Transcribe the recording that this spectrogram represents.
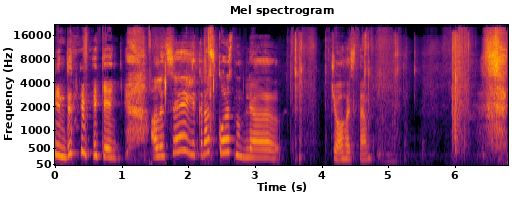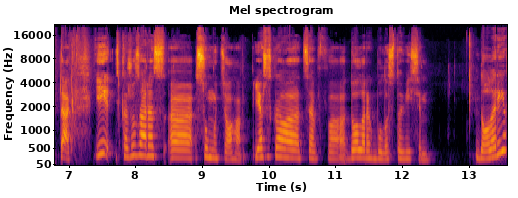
Він дуже м'якенький. Але це якраз корисно для чогось там. Так, і скажу зараз е, суму цього. Я вже сказала, це в е, доларах було 108 доларів,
